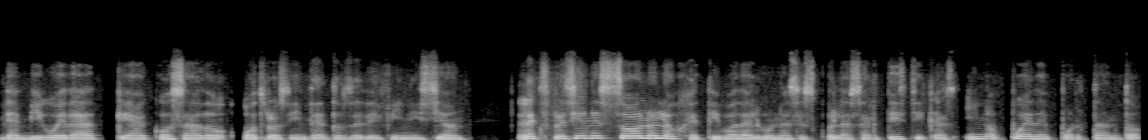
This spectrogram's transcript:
de ambigüedad que ha causado otros intentos de definición. La expresión es solo el objetivo de algunas escuelas artísticas y no puede, por tanto,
